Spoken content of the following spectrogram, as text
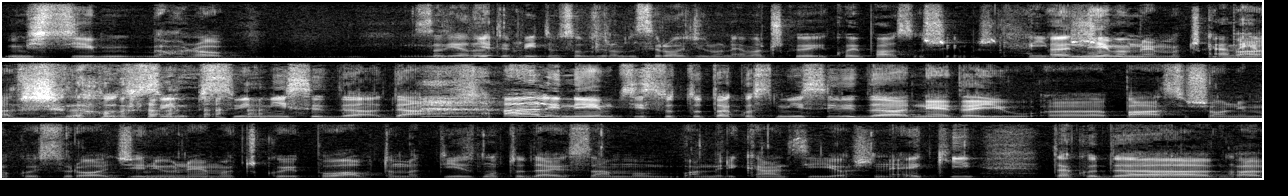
mislim, ono, Sad ja da te pitam, s obzirom da si rođen u Nemačkoj, koji pasoš imaš? Imaš. A, nemam nemački A, pasoš. Zato svi, svi misle da, da. Ali Nemci su to tako smislili da ne daju uh, pasoš onima koji su rođeni mm. u Nemačkoj po automatizmu, to daju samo Amerikanci i još neki, tako da, pa,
